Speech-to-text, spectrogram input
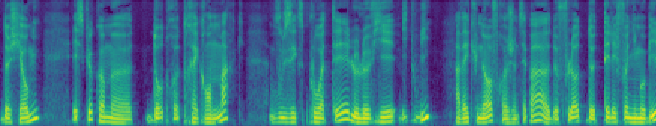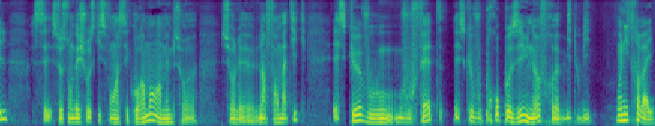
de Xiaomi. Est-ce que comme d'autres très grandes marques, vous exploitez le levier B2B avec une offre, je ne sais pas, de flotte de téléphonie mobile. Ce sont des choses qui se font assez couramment, hein, même sur, sur l'informatique. Est-ce que vous, vous faites, est-ce que vous proposez une offre B2B On y travaille.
